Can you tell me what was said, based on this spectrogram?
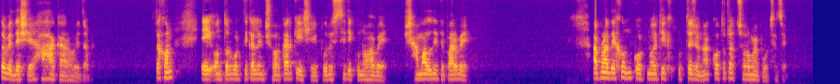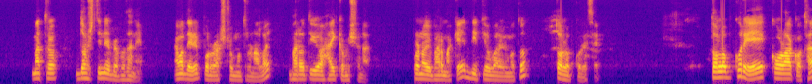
তবে দেশে হাহাকার হয়ে যাবে। তখন এই অন্তর্বর্তীকালীন সরকার কি সেই পরিস্থিতি কোনোভাবে সামাল দিতে পারবে? আপনারা দেখুন কূটনৈতিক উত্তেজনা কতটা চরমে পৌঁছেছে। মাত্র দশ দিনের ব্যবধানে আমাদের পররাষ্ট্র মন্ত্রণালয়, ভারতীয় হাই কমিশনার প্রণয় ভার্মাকে দ্বিতীয়বারের মতো তলব করেছে। তলব করে কড়া কথা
